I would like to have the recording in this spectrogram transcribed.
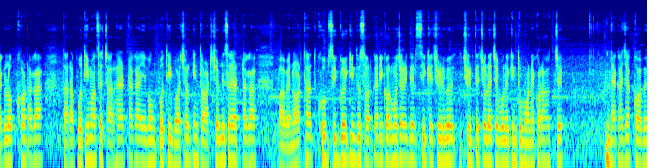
এক লক্ষ টাকা, তারা প্রতি মাসে চার হাজার টাকা এবং প্রতি বছর কিন্তু আটচল্লিশ হাজার টাকা পাবেন। অর্থাৎ খুব শীঘ্রই কিন্তু সরকারি কর্মচারীদের শিখে ছিঁড়বে, ছিঁড়তে চলেছে বলে কিন্তু মনে করা হচ্ছে। দেখা যাক কবে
